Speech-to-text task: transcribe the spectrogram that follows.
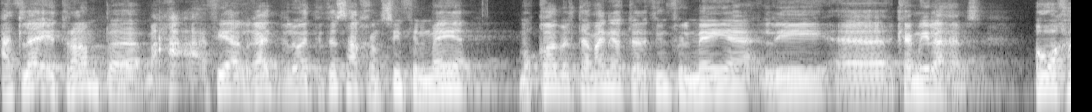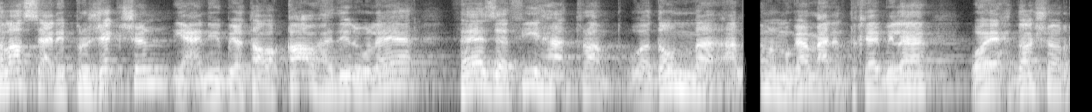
هتلاقي ترامب محقق فيها لغاية دلوقتي 59% مقابل 38% لكاميلا هاريس. هو خلاص يعني projection يعني بيتوقعوا هذه الولاية فاز فيها ترامب وضم المجمع الانتخابي لها وهي 11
